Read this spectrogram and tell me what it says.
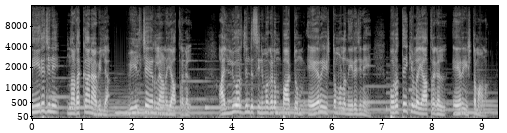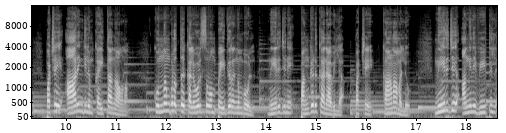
നീരജിന് നടക്കാനാവില്ല. വീൽ ചെയറിലാണ് യാത്രകൾ. അല്ലു അർജുന്റെ സിനിമകളും പാട്ടും ഏറെ ഇഷ്ടമുള്ള നീരജിനെ പുറത്തേക്കുള്ള യാത്രകൾ ഏറെ ഇഷ്ടമാണ്. പക്ഷേ ആരെങ്കിലും കൈത്താങ്ങാവണം. കുന്നംകുളത്ത് കലോത്സവം പെയ്തിറങ്ങുമ്പോൾ നീരജിനെ പങ്കെടുക്കാനാവില്ല. പക്ഷേ കാണാമല്ലോ. നീരജ് അങ്ങനെ വീട്ടിൽ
